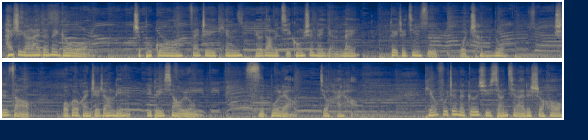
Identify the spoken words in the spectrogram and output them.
还是原来的那个我，只不过在这一天流掉了几公升的眼泪，对着镜子我承诺，迟早我会还这张脸一堆笑容。死不了就还好。田馥甄的歌曲响起来的时候，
